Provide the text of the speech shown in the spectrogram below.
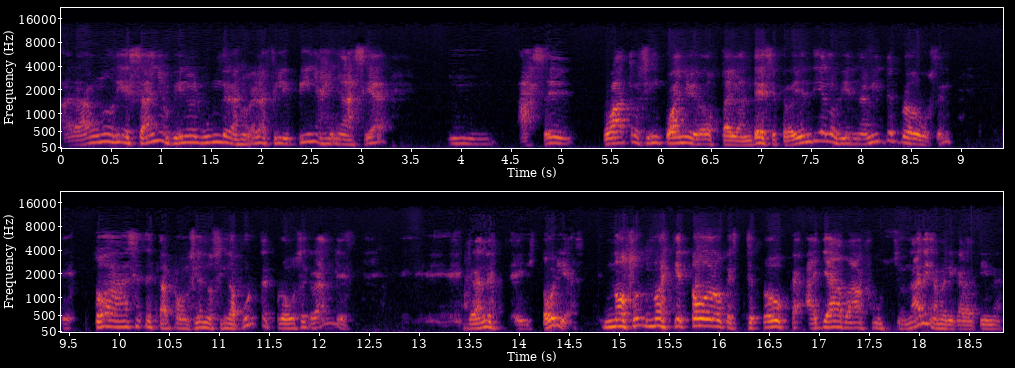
hará unos 10 años vino el boom de las novelas filipinas en Asia y hace 4 o 5 años ya los tailandeses, pero hoy en día los vietnamitas producen, toda Asia te está produciendo, Singapur te produce grandes grandes eh, historias. No, no es que todo lo que se produzca allá va a funcionar en América Latina.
